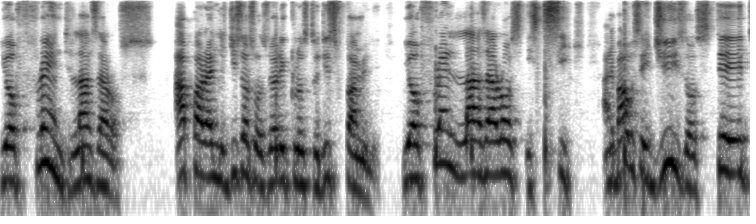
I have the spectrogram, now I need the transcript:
your friend Lazarus. Apparently, Jesus was very close to this family your friend Lazarus is sick. And the Bible says Jesus stayed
